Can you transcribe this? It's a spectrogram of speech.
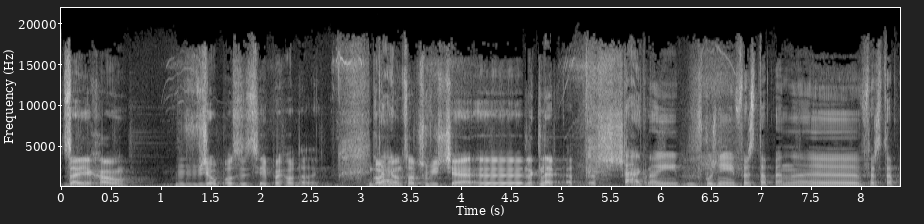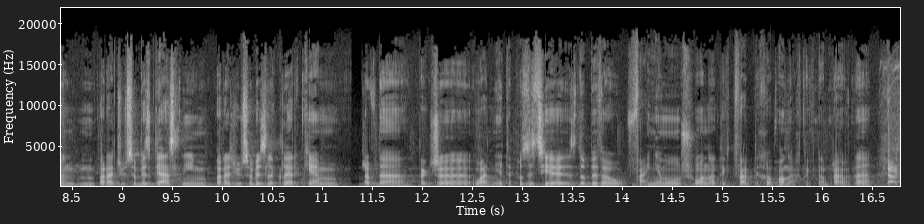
zajechał, wziął pozycję i pojechał dalej. Goniąc oczywiście y, Leclerca też. Tak, no i później Verstappen, e, Verstappen poradził sobie z Gaslim, poradził sobie z Leclerciem, prawda? Także ładnie te pozycje zdobywał. Fajnie mu szło na tych twardych oponach tak naprawdę. Tak.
